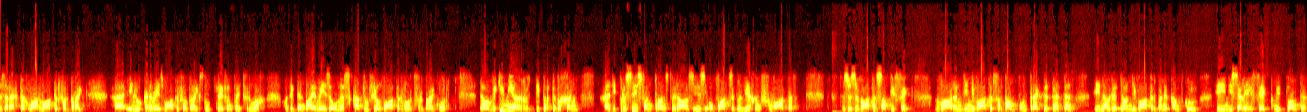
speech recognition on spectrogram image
is regtig waar waterverbruik uh en hoe kan 'n mens waterverbruik doeltreffendheid verhoog? Want ek dink baie mense onderskat hoeveel water word verbruik word. Nou om 'n bietjie meer dieper te begin, uh die proses van transpirasie is die opwaartse beweging van water. Dis soos 'n watersap effek waarin die water verdamp onttrek dit hitte en hou dit dan die water binnekant koel en dieselfde effek met plante.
